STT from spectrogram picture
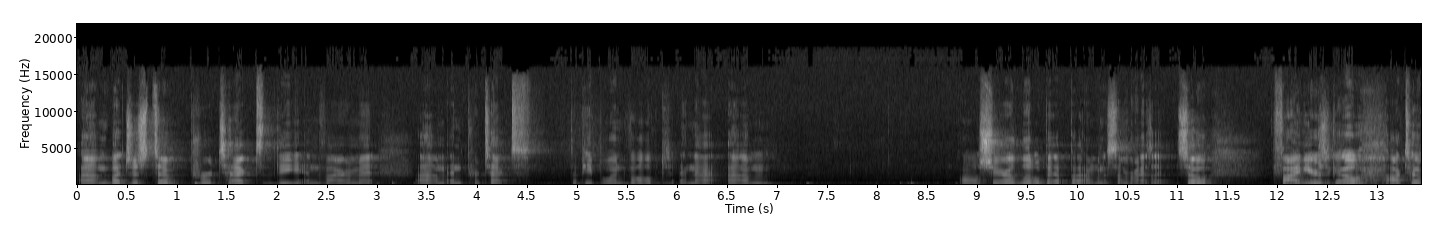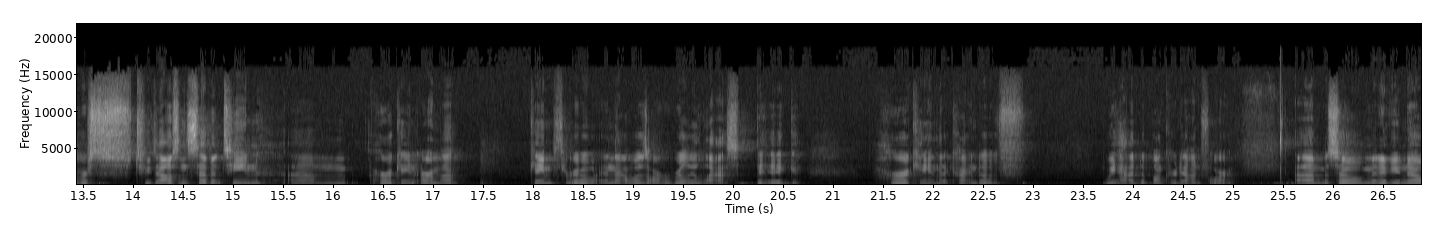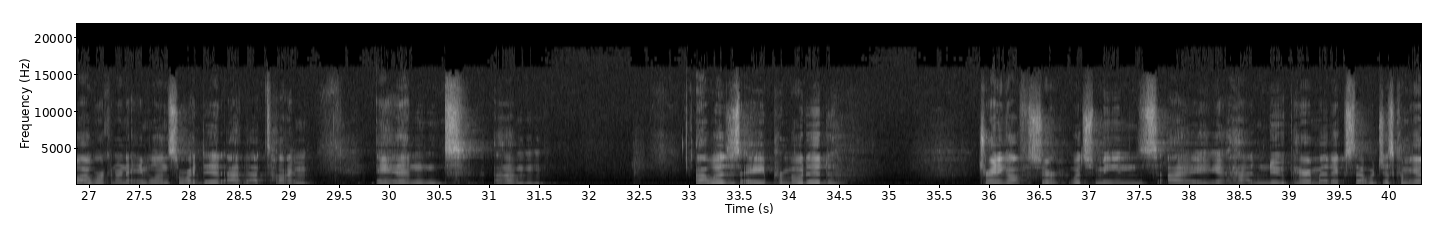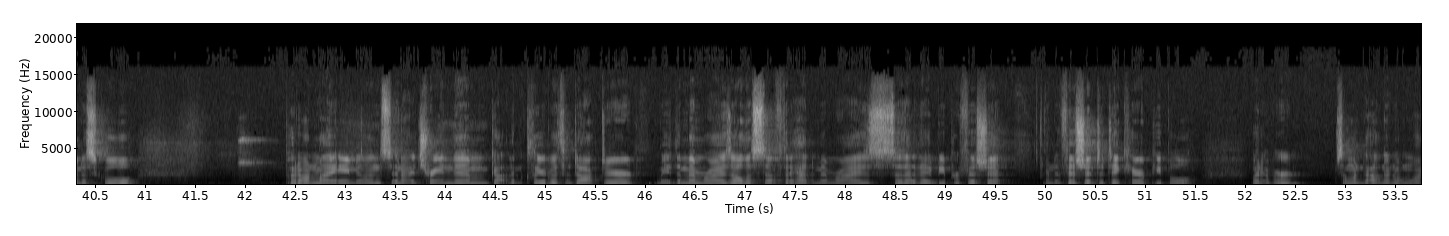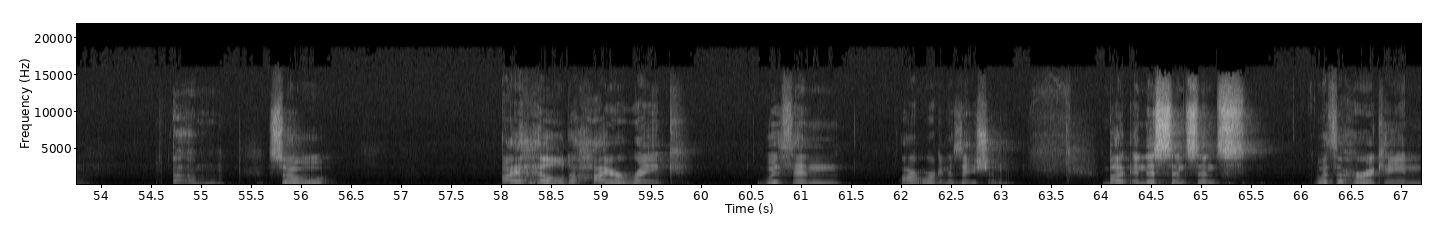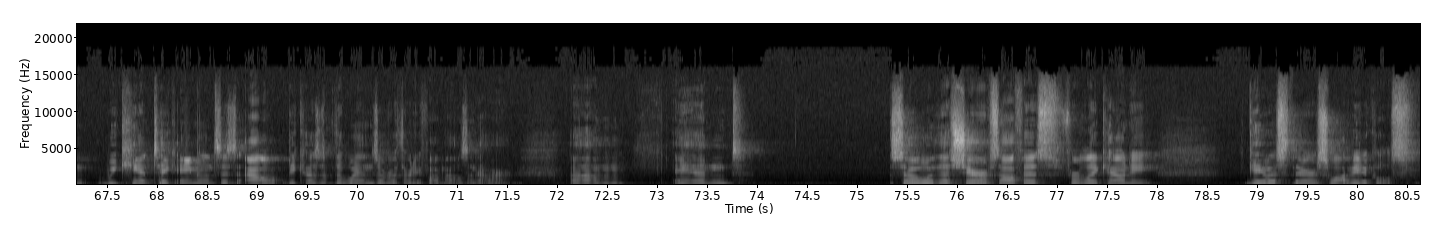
Um, but just to protect the environment um, and protect the people involved in that, um, I'll share a little bit, but I'm going to summarize it. So, five years ago, October 2017, um, Hurricane Irma came through, and that was our really last big hurricane that kind of we had to bunker down for. Um, so many of you know I work on an ambulance, or I did at that time, and um, I was a promoted training officer, which means I had new paramedics that were just coming out of school put on my ambulance and I trained them, got them cleared with a doctor, made them memorize all the stuff they had to memorize so that they'd be proficient and efficient to take care of people whenever someone dialed 911. Um, so I held a higher rank within our organization. But in this instance, with a hurricane, we can't take ambulances out because of the winds over 35 miles an hour. Um, and so the sheriff's office for Lake County gave us their SWAT vehicles.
